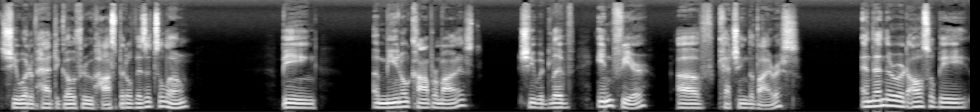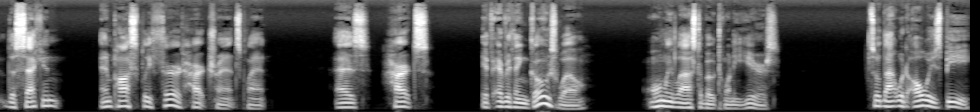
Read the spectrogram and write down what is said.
She would have had to go through hospital visits alone, being immunocompromised. She would live in fear of catching the virus. And then there would also be the second and possibly third heart transplant, as hearts, if everything goes well, only last about 20 years. So that would always be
